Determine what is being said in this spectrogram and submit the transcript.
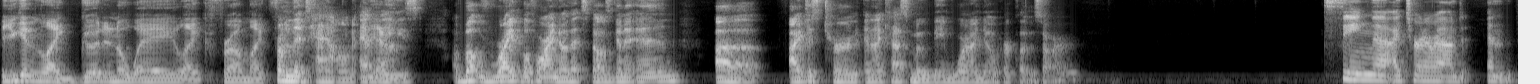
Are you getting like good in a way, like from like from the town at Yeah. least. But right before I know that spell's gonna end, uh, I just turn and I cast Moonbeam where I know her clothes are, Seeing that, I turn around and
